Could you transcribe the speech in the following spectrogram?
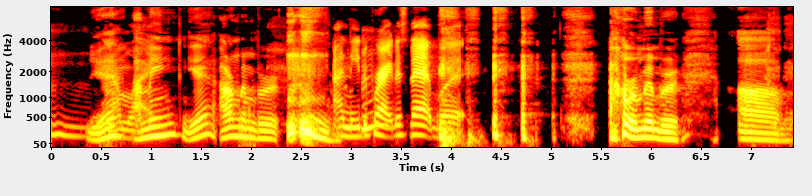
Mm. Yeah, I'm I mean, yeah, I remember. I need to practice that, but I remember um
